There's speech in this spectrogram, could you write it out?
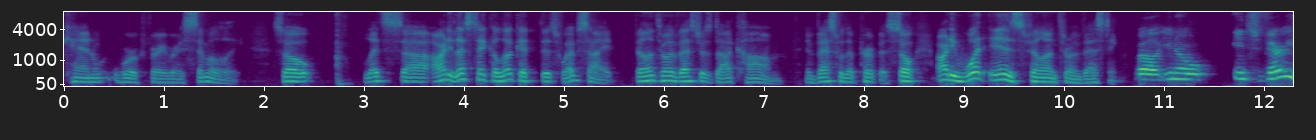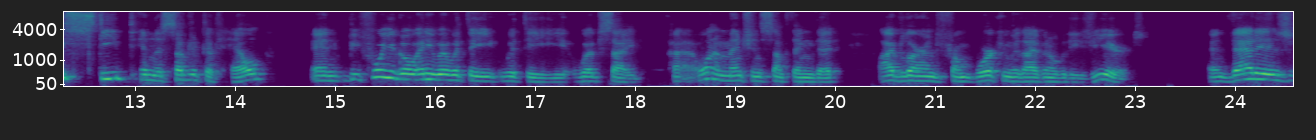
can work very, very similarly. So let's uh, Artie, let's take a look at this website, philanthroinvestors.com. Invest with a purpose. So, Artie, what is philanthro investing? Well, you know, it's very steeped in the subject of help. And before you go anywhere with the with the website, uh, I want to mention something that I've learned from working with Ivan over these years, and that is,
